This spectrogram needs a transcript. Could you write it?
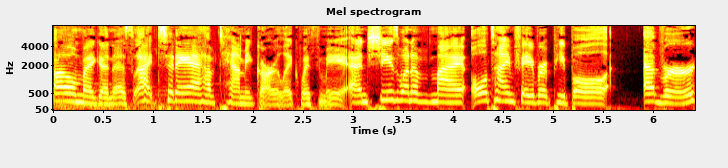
Oh my goodness! I, today I have Tammy Garlick with me, and she's one of my all-time favorite people ever.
